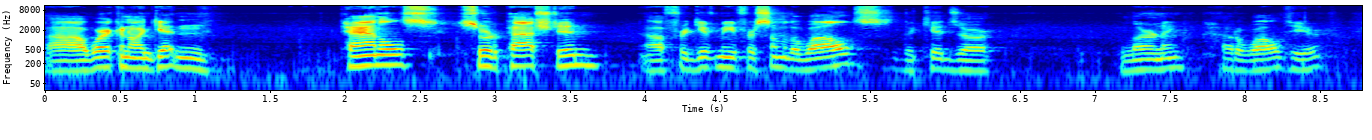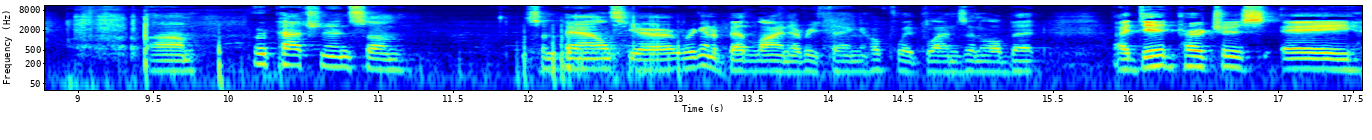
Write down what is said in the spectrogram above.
Uh, working on getting panels sort of patched in. Uh, forgive me for some of the welds. The kids are learning how to weld here. Um, we're patching in some some panels here. We're going to bed line everything. Hopefully it blends in a little bit. I did purchase a,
